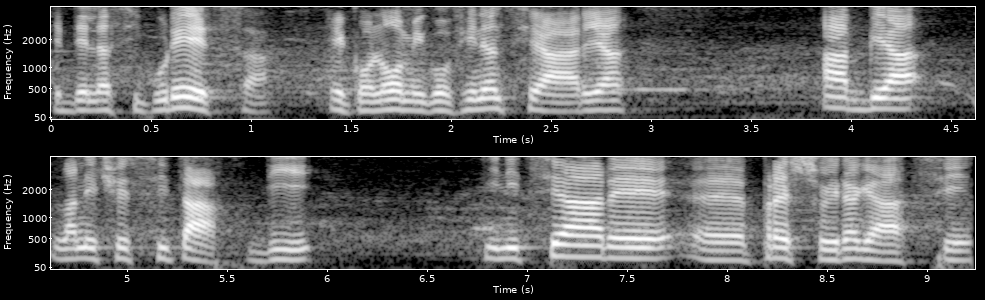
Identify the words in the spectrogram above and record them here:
e della sicurezza economico-finanziaria abbia la necessità di iniziare eh, presso i ragazzi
